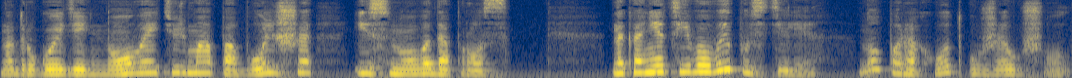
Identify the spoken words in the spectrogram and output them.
на другой день новая тюрьма побольше и снова допрос. Наконец его выпустили, но пароход уже ушел.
